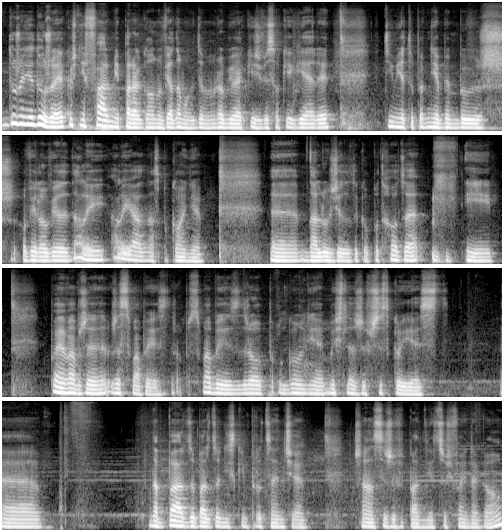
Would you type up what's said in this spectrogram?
Dużo, niedużo. Jakoś nie farmię paragonu. Wiadomo, gdybym robił jakieś wysokie giery w teamie, to pewnie bym był już o wiele, o wiele dalej, ale ja na spokojnie, e, na luzie do tego podchodzę i powiem Wam, że, że słaby jest drop. Słaby jest drop. Ogólnie myślę, że wszystko jest e, na bardzo, bardzo niskim procencie szansy, że wypadnie coś fajnego.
